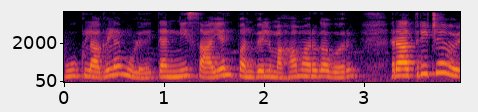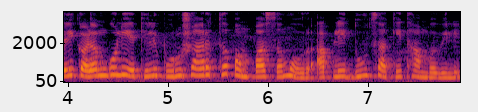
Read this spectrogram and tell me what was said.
भूक लागल्यामुळे त्यांनी सायन पन पनवेल महामार्गावर रात्रीच्या वेळी कळंबोली येथील पुरुषार्थ पंपासमोर आपली दुचाकी थांबविली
